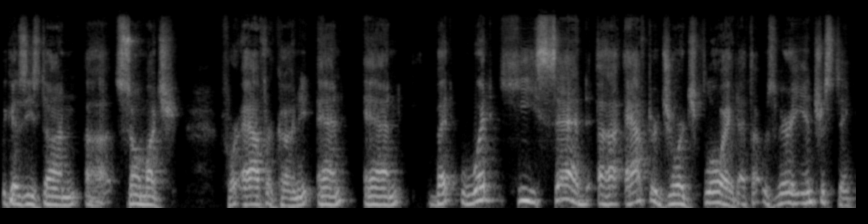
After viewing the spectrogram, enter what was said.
because he's done uh, so much for Africa. And, and, and but what he said uh, after George Floyd, I thought was very interesting.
